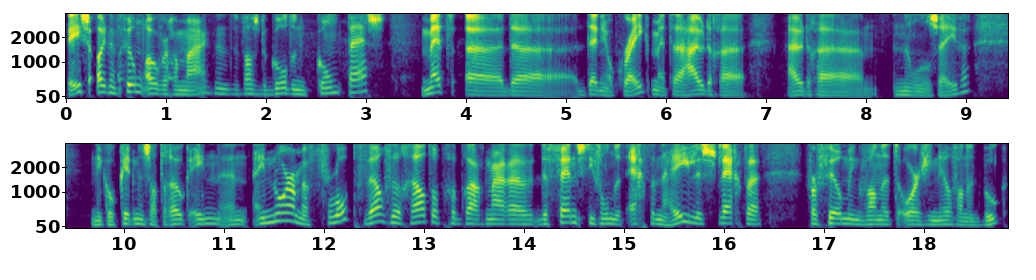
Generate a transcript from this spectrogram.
Er is ooit een film over gemaakt en dat was The Golden Compass met de Daniel Craig, met de huidige, huidige eh, 007. Nicole Kidman zat er ook in. Een enorme flop. Wel veel geld opgebracht. Maar eh, de fans die vonden het echt een hele slechte verfilming van het origineel van het boek.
